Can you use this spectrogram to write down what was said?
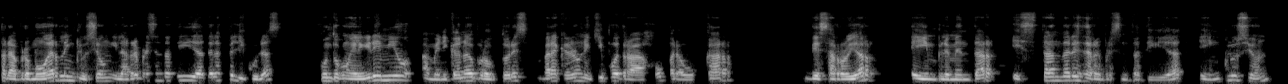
para promover la inclusión y la representatividad de las películas, junto con el gremio americano de productores, van a crear un equipo de trabajo para buscar desarrollar e implementar estándares de representatividad e inclusión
